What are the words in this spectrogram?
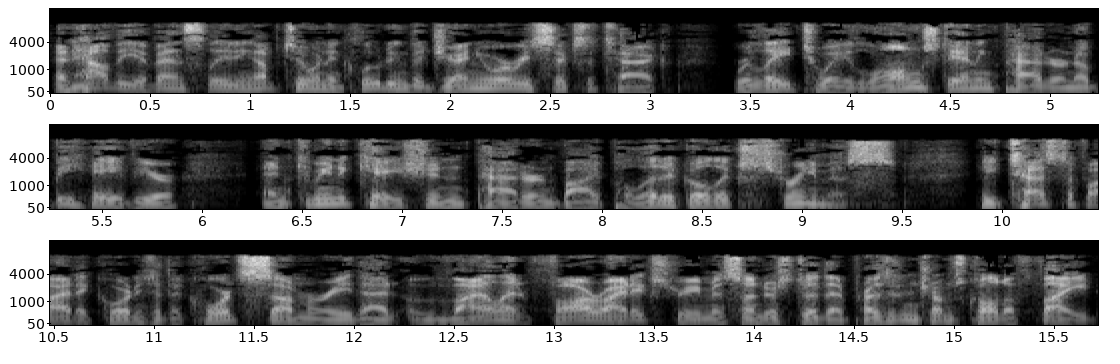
and how the events leading up to and including the January 6 attack relate to a long-standing pattern of behavior and communication pattern by political extremists. He testified, according to the court's summary, that violent far-right extremists understood that President Trump's call to fight,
